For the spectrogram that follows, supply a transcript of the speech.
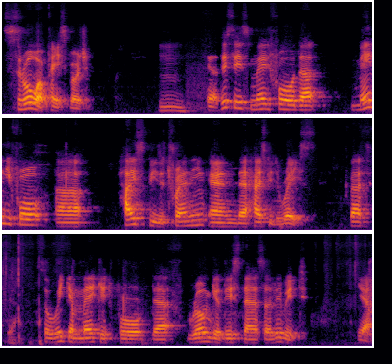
slower pace version. Mm. Yeah, this is made for the mainly for uh, high speed training and the high speed race. But Yeah. so we can make it for the longer distance a little bit, yeah,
